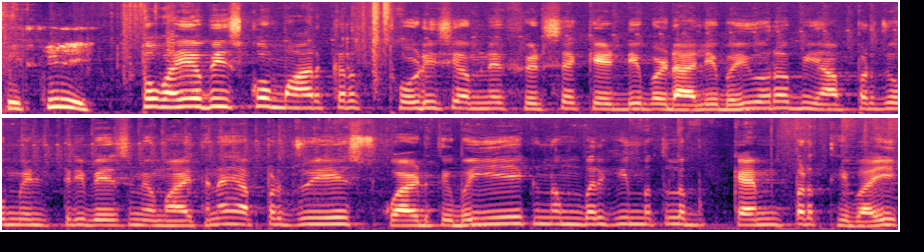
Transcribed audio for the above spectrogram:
तो भाई अभी इसको मारकर थोड़ी सी हमने फिर से केडी बढ़ा ली भाई, और अब यहाँ पर जो मिलिट्री बेस में हम आए थे ना, यहाँ पर जो ये स्क्वाड थी भाई, ये एक नंबर की मतलब कैंपर थी भाई।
